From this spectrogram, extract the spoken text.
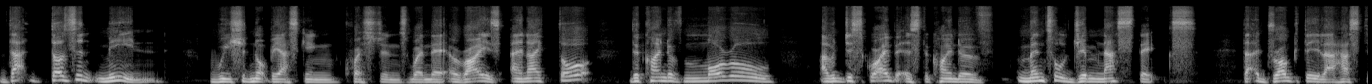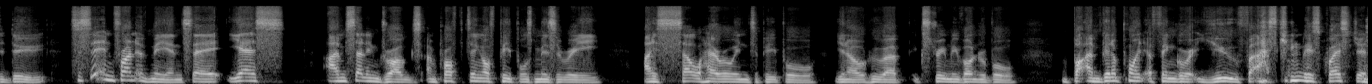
That doesn't mean we should not be asking questions when they arise. And I thought the kind of moral, I would describe it as the kind of mental gymnastics that a drug dealer has to do to sit in front of me and say, yes, I'm selling drugs. I'm profiting off people's misery. I sell heroin to people, you know, who are extremely vulnerable. But I'm going to point a finger at you for asking this question.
